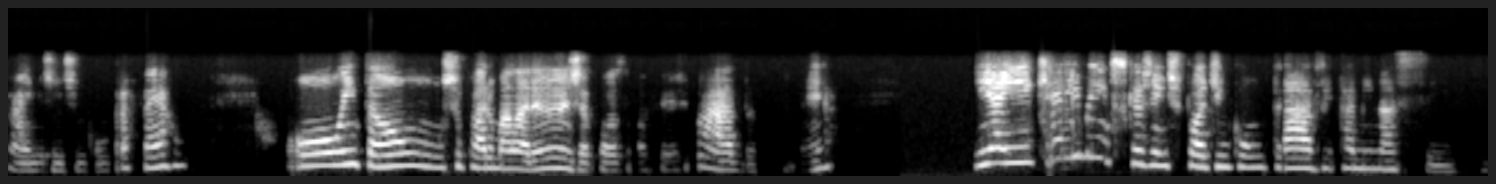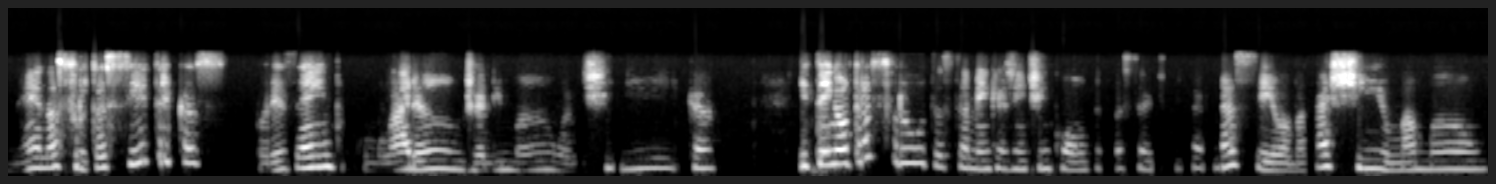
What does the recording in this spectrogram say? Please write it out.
carne, a gente encontra ferro, ou então chupar uma laranja após uma feijoada, né? E aí, que alimentos que a gente pode encontrar vitamina C? Né? Nas frutas cítricas, por exemplo, como laranja, limão, mexerica. E tem outras frutas também que a gente encontra bastante vitamina C, o abacaxi, o mamão.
